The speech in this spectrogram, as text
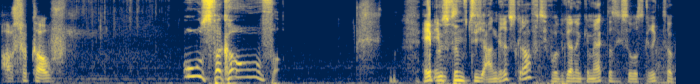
Ausverkauf. Ausverkauf! Hey, plus Im- 50 Angriffskraft? Ich habe gar nicht gemerkt, dass ich sowas gekriegt habe.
